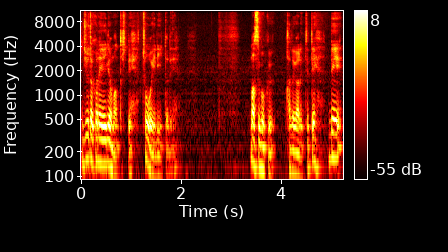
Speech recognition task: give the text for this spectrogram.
う、住宅の営業マンとして超エリートで、まあすごく稼がれてて、で、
